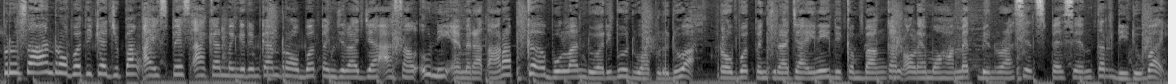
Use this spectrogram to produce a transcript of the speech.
Perusahaan robotika Jepang iSpace akan mengirimkan robot penjelajah asal Uni Emirat Arab ke bulan 2022. Robot penjelajah ini dikembangkan oleh Mohammed bin Rashid Space Center di Dubai.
